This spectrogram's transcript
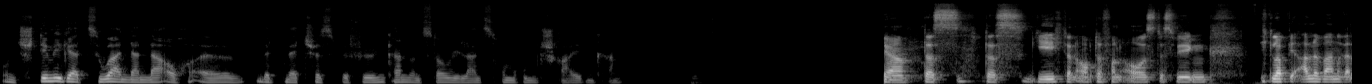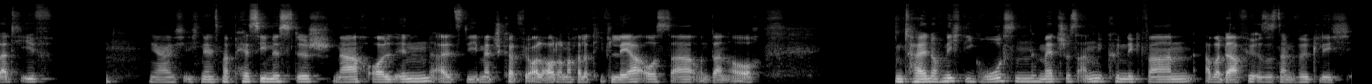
und stimmiger zueinander auch, äh, mit Matches befüllen kann und Storylines drumrum schreiben kann. Ja, das das gehe ich dann auch davon aus. Deswegen ich glaube, wir alle waren relativ, ja, ich ich nenne es mal pessimistisch nach All In, als die Matchcard für All Out auch noch relativ leer aussah und dann auch zum Teil noch nicht die großen Matches angekündigt waren, aber dafür ist es dann wirklich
